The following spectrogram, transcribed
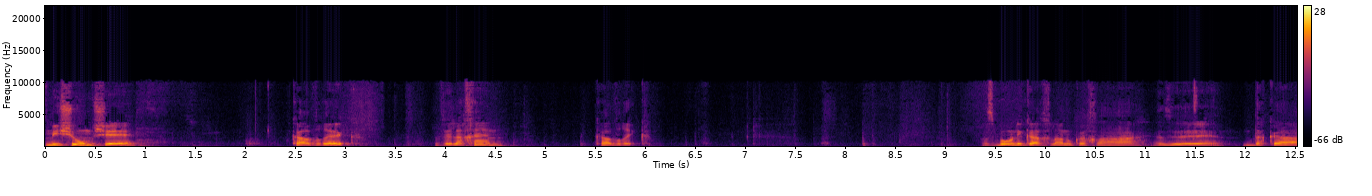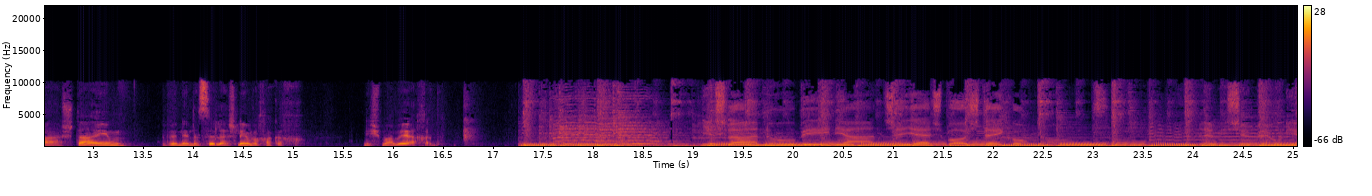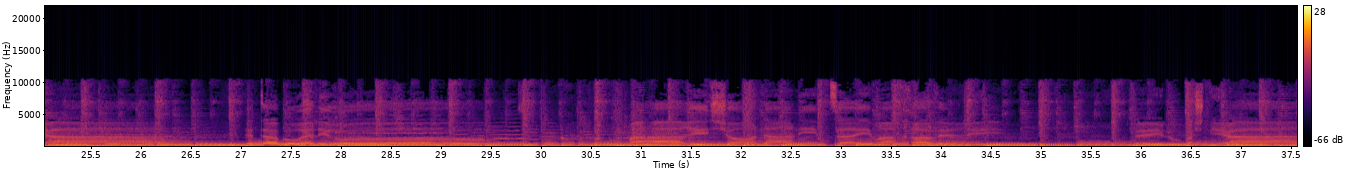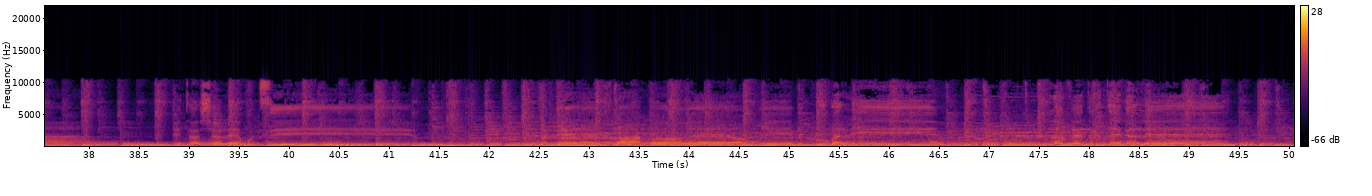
משום ש... קו ריק, ולכן קו ריק. אז בואו ניקח לנו ככה איזה דקה, שתיים, וננסה להשלים, ואחר כך נשמע ביחד. יש לנו בניין שיש בו שתי קומות, למי שמעוניין את הבורא לראות. בקומה הראשונה השלם מוציא. בדרך לבורא אומרים מקובלים, לבטח תגלה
